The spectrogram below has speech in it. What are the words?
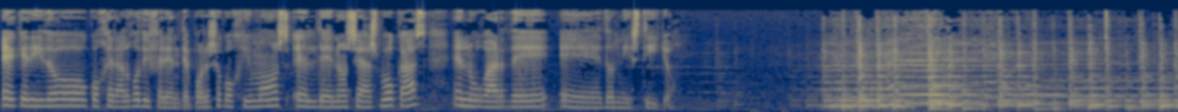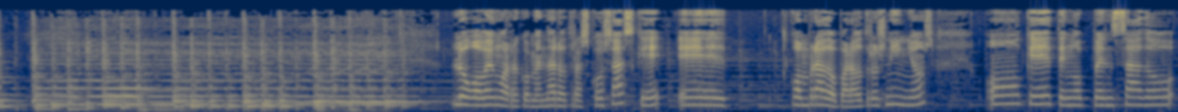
he querido coger algo diferente. Por eso cogimos el de No seas bocas en lugar de eh, Don Listillo. Luego vengo a recomendar otras cosas que he comprado para otros niños o que tengo pensado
